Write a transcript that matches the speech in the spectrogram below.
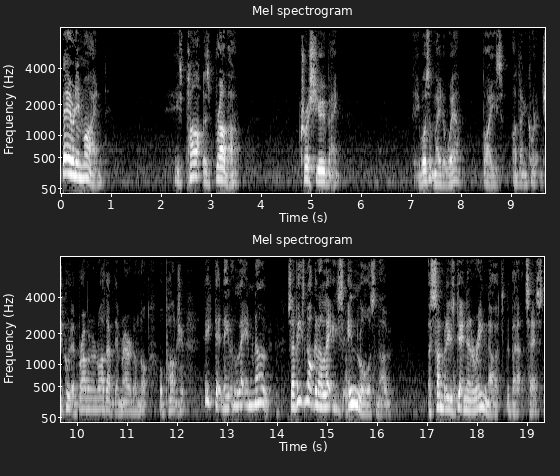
Bearing in mind, his partner's brother, Chris Eubank, he wasn't made aware by his, I don't know, you call it, do you call it a brother-in-law? I they're married or not, or partnership. He didn't even let him know. So if he's not going to let his in-laws know, as somebody who's getting in a ring know about a test,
